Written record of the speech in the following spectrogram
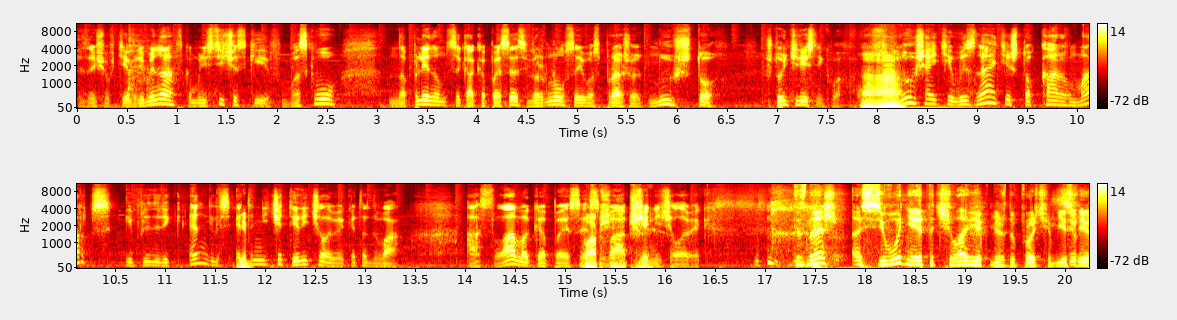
это еще в те времена, в коммунистические, в Москву, на пленум ЦК КПСС, вернулся, его спрашивают, ну и что? Что интересненького? Ага. Слушайте, вы знаете, что Карл Маркс и Фридрих Энгельс Не- это не четыре человека, это два. А Слава КПСС Вообще вообще, не человек. Ты знаешь, а сегодня это человек, между прочим. Если Сегодня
